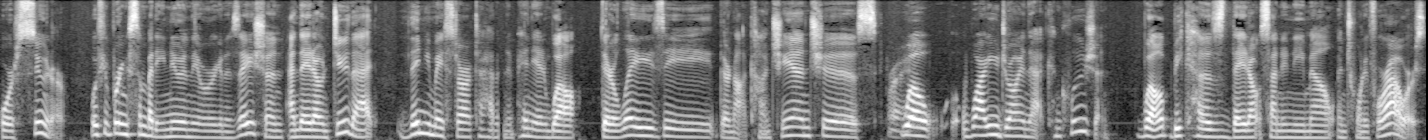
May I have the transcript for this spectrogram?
or sooner. Well, if you bring somebody new in the organization and they don't do that, then you may start to have an opinion, well, they're lazy, they're not conscientious. Well, why are you drawing that conclusion? Well, because they don't send an email in 24 hours.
